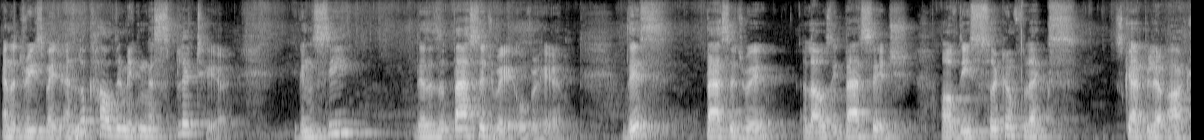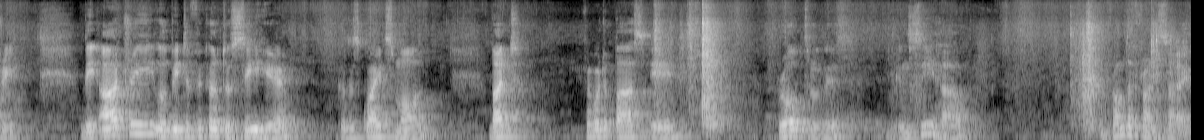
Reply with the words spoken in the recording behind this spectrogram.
and the teres major. And look how they're making a split here. You can see there is a passageway over here. This passageway allows the passage of the circumflex scapular artery. The artery will be difficult to see here because it's quite small, but if I were to pass a probe through this, you can see how from the front side,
